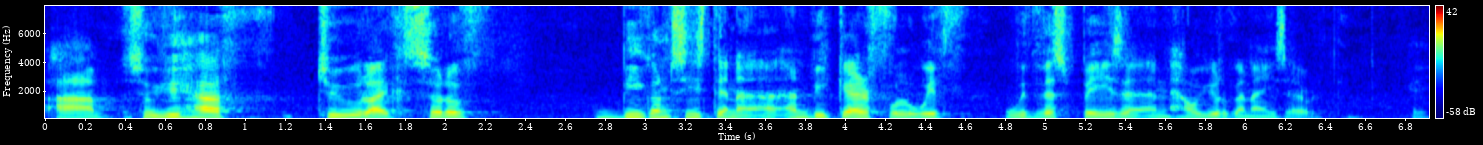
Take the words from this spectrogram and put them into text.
Um, so you have to like sort of be consistent and, and, be careful with, with the space and how you organize everything. Okay?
